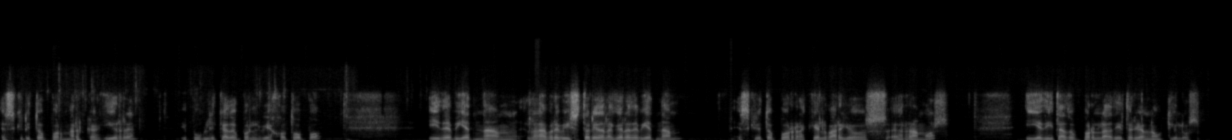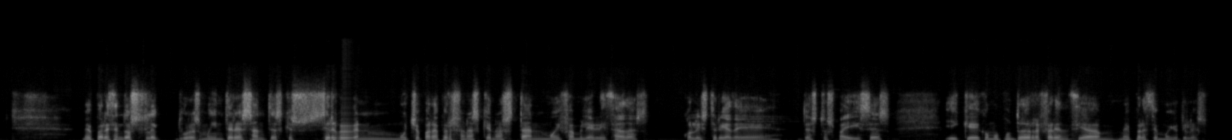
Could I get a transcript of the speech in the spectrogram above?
escrito por Marc Aguirre y publicado por El Viejo Topo y de Vietnam, La breve historia de la guerra de Vietnam, escrito por Raquel Barrios eh, Ramos y editado por la editorial Nautilus. Me parecen dos lecturas muy interesantes que sirven mucho para personas que no están muy familiarizadas con la historia de, estos países y que como punto de referencia me parecen muy útiles.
